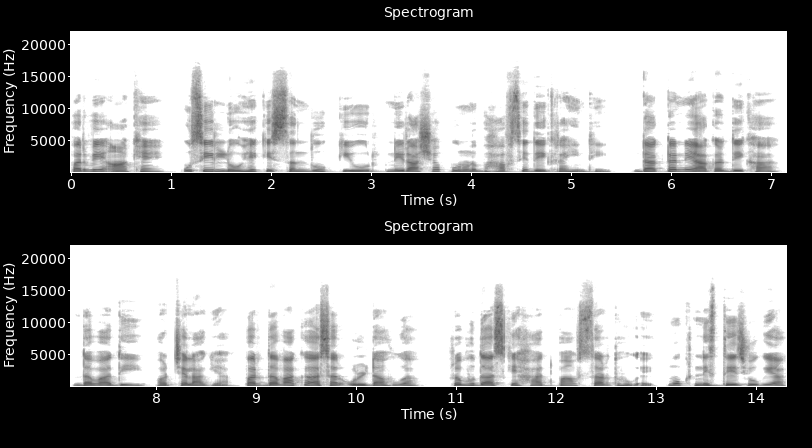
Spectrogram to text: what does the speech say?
पर वे आँखें उसी लोहे के संदूक की ओर निराशापूर्ण भाव से देख रही थीं। डॉक्टर ने आकर देखा, दवा दी और चला गया। पर दवा का असर उल्टा हुआ। प्रभुदास के हाथ पाँव सर्द हो गए। मुख निस्तेज हो गया।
